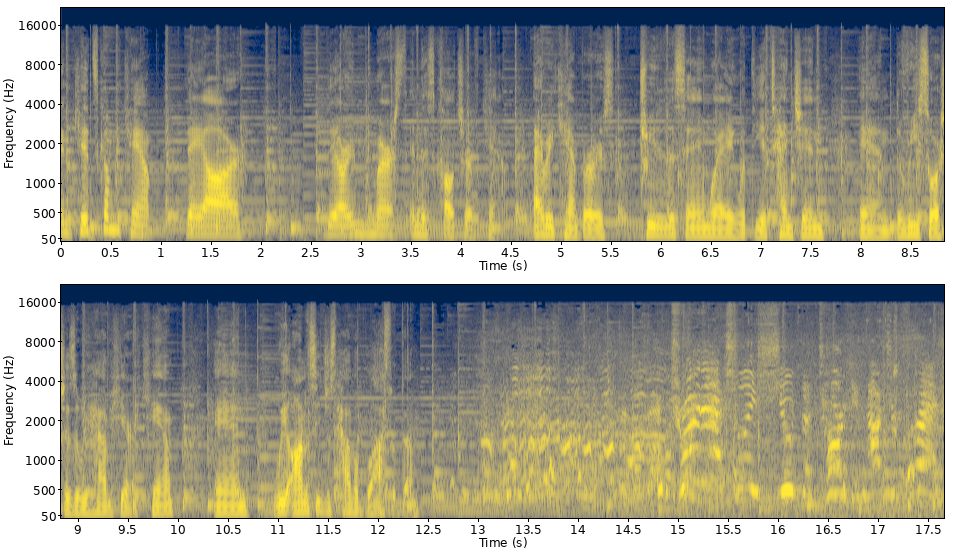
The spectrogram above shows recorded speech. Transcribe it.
When kids come to camp, they are they are immersed in this culture of camp. Every camper is treated the same way with the attention and the resources that we have here at camp, and we honestly just have a blast with them. Try to actually shoot the target, not your friend.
